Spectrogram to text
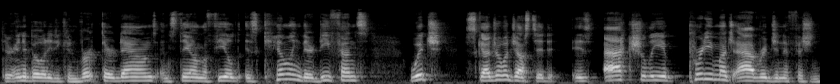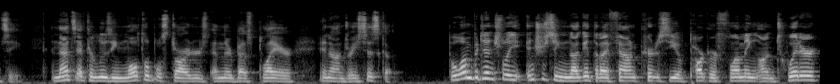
Their inability to convert third downs and stay on the field is killing their defense, which, schedule adjusted, is actually pretty much average in efficiency. And that's after losing multiple starters and their best player in Andre Cisco. But one potentially interesting nugget that I found courtesy of Parker Fleming on Twitter.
